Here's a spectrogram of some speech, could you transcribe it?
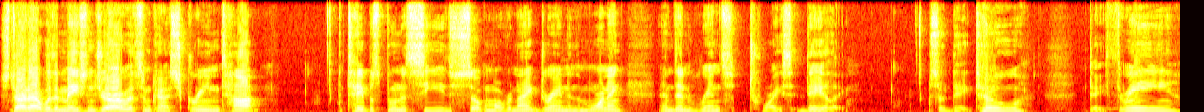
Start out with a mason jar with some kind of screen top, a tablespoon of seeds, soak them overnight, drain in the morning, and then rinse twice daily. So day 2, day 3,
